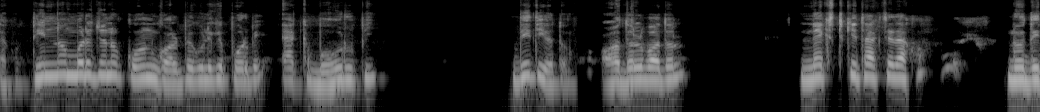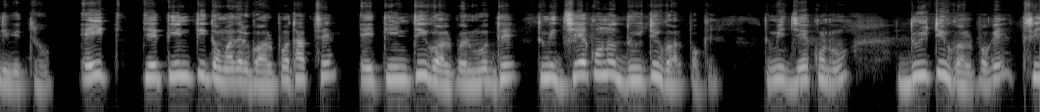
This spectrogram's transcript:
দেখো, তিন নম্বরের জন্য কোন গল্পগুলিকে পড়বে? এক বহুরূপী। দ্বিতীয়ত অদল বদল নেক্সট কি থাকছে দেখো? নদীর বিদ্রোহ। এই যে তিনটি তোমাদের গল্প থাকছে, এই তিনটি গল্পের মধ্যে তুমি যে কোনো দুইটি গল্পকে, তুমি যে কোনো দুইটি গল্পকে থ্রি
